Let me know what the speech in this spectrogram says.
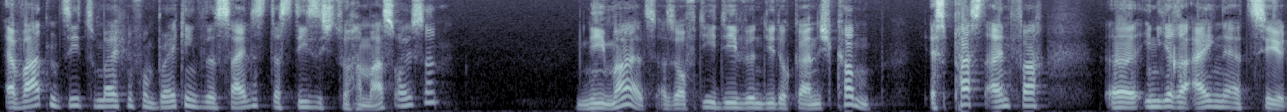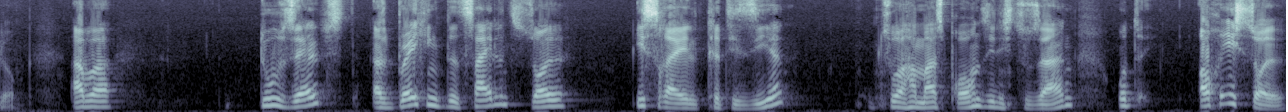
erwarten Sie zum Beispiel von Breaking the Silence, dass die sich zu Hamas äußern? Niemals. Also auf die Idee würden die doch gar nicht kommen. Es passt einfach äh, in ihre eigene Erzählung. Aber du selbst, also Breaking the Silence soll Israel kritisieren. Zu Hamas brauchen sie nichts zu sagen. Und auch ich soll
